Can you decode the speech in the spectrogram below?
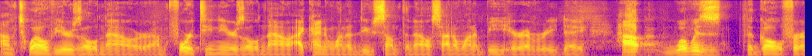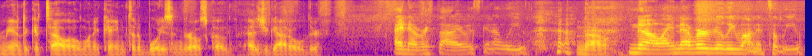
I'm 12 years old now, or I'm 14 years old now. I kind of want to do something else. I don't want to be here every day. How? What was the goal for Amanda Catello when it came to the Boys and Girls Club as you got older? I never thought I was going to leave. no. No, I never really wanted to leave.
